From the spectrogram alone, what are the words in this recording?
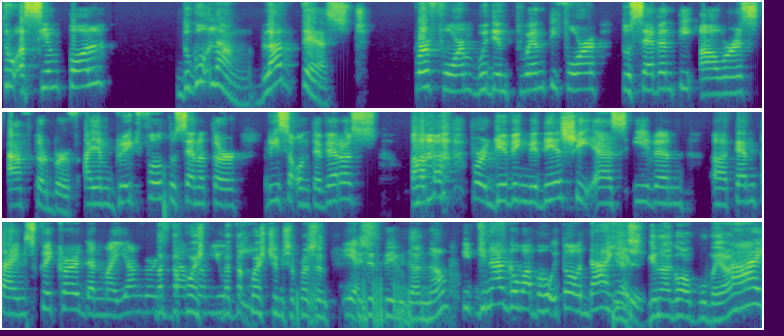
through a simple dugo lang, blood test performed within 24 to 70 hours after birth. I am grateful to Senator Risa Ontiveros uh, for giving me this. She is even uh, 10 times quicker than my younger But the staff question, from UP. but the question, Mr. President, Yes. is it being done now? Ginagawa ba ho ito Yes. dahil Ginagawa po ba yan? ay,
